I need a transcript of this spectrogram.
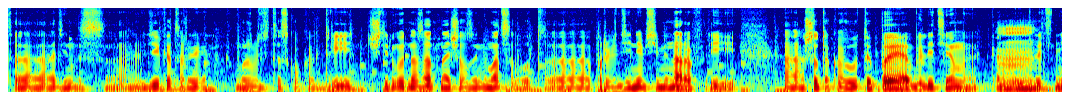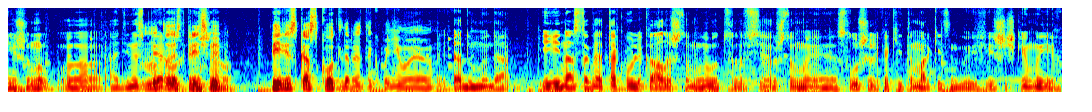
это один из э, людей, который, может быть, это сколько, 3-4 года назад начал заниматься вот э, проведением семинаров и что такое УТП были темы, как mm. выбрать нишу. Ну, один из ну, первых. То есть, в принципе, начинал пересказ Котлера, я так понимаю. Я думаю, да. И нас тогда так увлекало, что мы вот все, что мы слушали, какие-то маркетинговые фишечки, мы их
